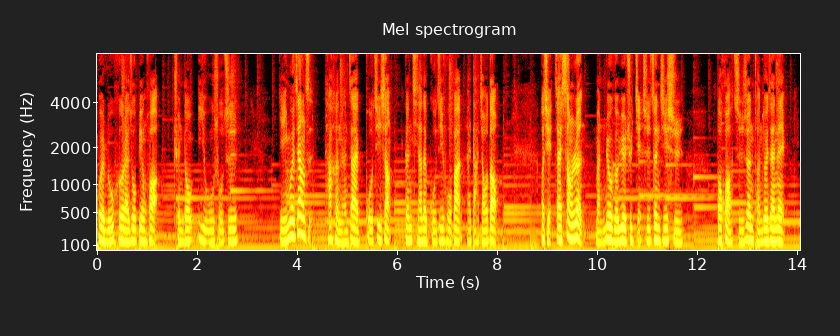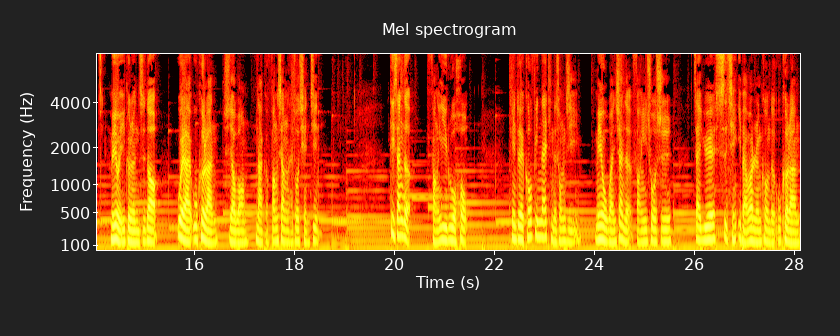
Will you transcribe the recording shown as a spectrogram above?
会如何来做变化，全都一无所知。也因为这样子，他很难在国际上跟其他的国际伙伴来打交道。而且在上任满六个月去检视政绩时，包括执政团队在内，没有一个人知道未来乌克兰是要往哪个方向来做前进。第三个，防疫落后，面对 COVID-19 的冲击，没有完善的防疫措施，在约四千一百万人口的乌克兰。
